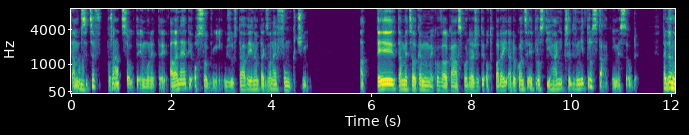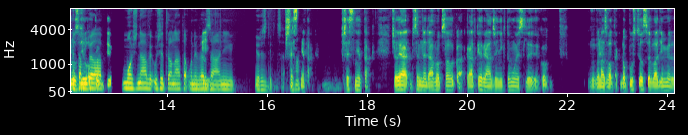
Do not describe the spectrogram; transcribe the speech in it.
Tam ano. sice pořád jsou ty imunity, ale ne ty osobní. Už zůstávají jenom takzvané funkční. A ty, tam je celkem jako velká schoda, že ty odpadají a dokonce i pro stíhání před vnitrostátními soudy. Takže by tam byla oproti... možná využitelná ta univerzální hmm. jurisdikce. Přesně Aha. tak. Přesně tak. Čili já jsem nedávno psal krátké vyjádření k tomu, jestli jako to nazval tak, dopustil se Vladimir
